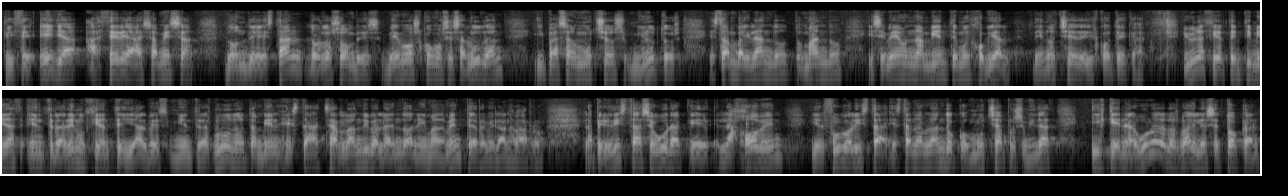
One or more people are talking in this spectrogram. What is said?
Dice, ella accede a esa mesa donde están los dos hombres, vemos cómo se saludan y pasan muchos minutos, están bailando, tomando y se ve un ambiente muy jovial, de noche de discoteca, y una cierta intimidad entre la denunciante y Alves, mientras Bruno también está charlando y bailando animadamente, revela Navarro. La periodista asegura que la joven y el futbolista están hablando con mucha proximidad y que en alguno de los bailes se tocan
